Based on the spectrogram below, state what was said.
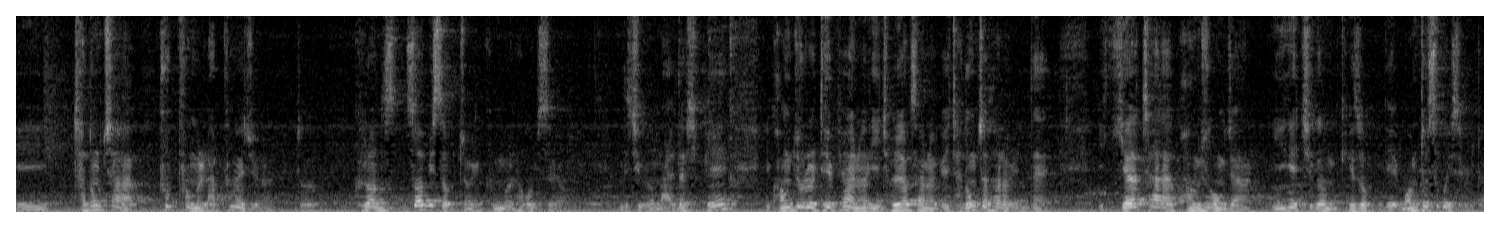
이 자동차 부품을 납품해주는 또 그런 서비스 업종에 근무를 하고 있어요. 근데 지금 알다시피 이 광주를 대표하는 이 전력 산업이 자동차 산업인데 이 기아차 광주 공장 이게 지금 계속 이게 멈춰 쓰고 있습니다.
